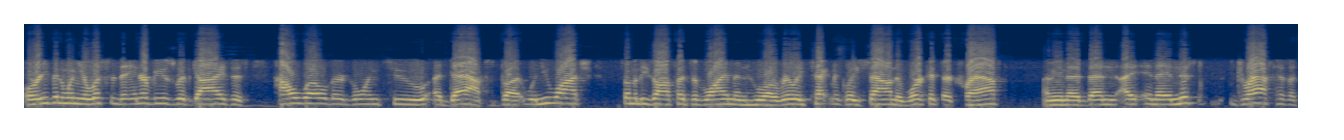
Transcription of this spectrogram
or even when you listen to interviews with guys is how well they're going to adapt. But when you watch some of these offensive linemen who are really technically sound and work at their craft, I mean, uh, then I, and, and this draft has a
